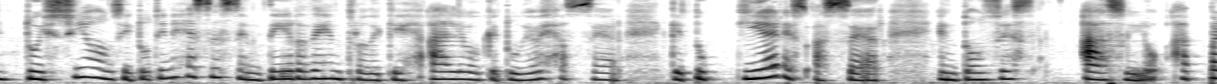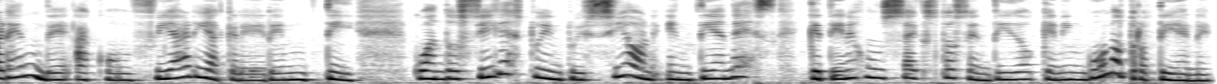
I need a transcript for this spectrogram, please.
intuición, si tú tienes ese sentir dentro de que es algo que tú debes hacer, que tú quieres hacer, entonces hazlo, aprende a confiar y a creer en ti. Cuando sigues tu intuición, entiendes que tienes un sexto sentido que ningún otro tiene,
